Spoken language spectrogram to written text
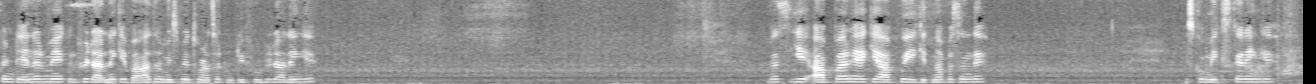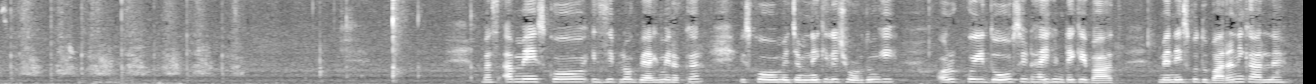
कंटेनर में कुल्फ़ी डालने के बाद हम इसमें थोड़ा सा टूटी फ्रूटी डालेंगे। बस ये आप पर है कि आपको ये कितना पसंद है। इसको मिक्स करेंगे। बस अब मैं इसको इस जिप बैग में रखकर इसको मैं जमने के लिए छोड़ दूँगी और कोई दो से ढाई घंटे के बाद मैंने इसको दोबारा निकालना है।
